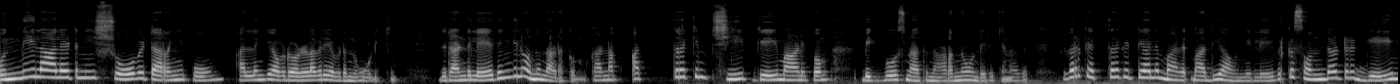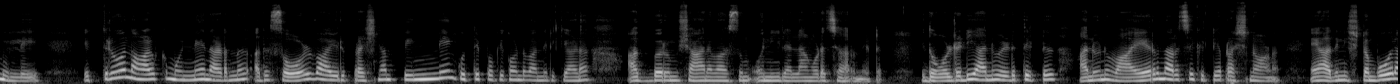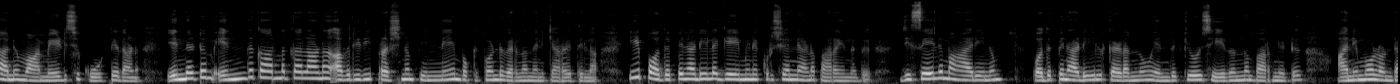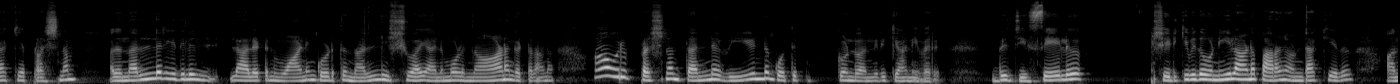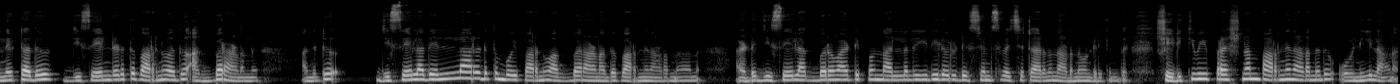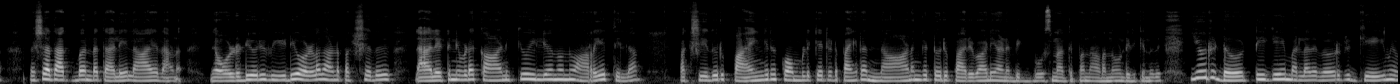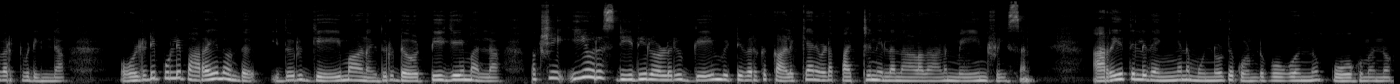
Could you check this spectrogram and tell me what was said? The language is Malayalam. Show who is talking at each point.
Speaker 1: ഒന്നീ ലാലേട്ടൻ ഈ ഷോ വിട്ട് ഇറങ്ങിപ്പോവും അല്ലെങ്കിൽ അവിടെ ഉള്ളവരെ അവിടെ നിന്ന് ഓടിക്കും. ഇത് രണ്ടിലേതെങ്കിലും ഒന്ന് നടക്കും. കാരണം അത്രയ്ക്കും ചീപ്പ് ഗെയിമാണിപ്പം ബിഗ് ബോസിനകത്ത് നടന്നുകൊണ്ടിരിക്കുന്നത്. ഇവർക്ക് എത്ര കിട്ടിയാലും മതിയാവുന്നില്ലേ? ഇവർക്ക് സ്വന്തമായിട്ടൊരു ഗെയിം ഇല്ലേ എത്രയോ നാൾക്ക് മുന്നേ നടന്ന് അത് സോൾവ് ആയൊരു പ്രശ്നം പിന്നെയും കുത്തിപ്പൊക്കിക്കൊണ്ട് വന്നിരിക്കുകയാണ് അക്ബറും ഷാനവാസും ഒനിയിലെല്ലാം കൂടെ ചേർന്നിട്ട്. ഇത് ഓൾറെഡി അനു എടുത്തിട്ട് അനുവിന് വയറ് നിറച്ച് കിട്ടിയ പ്രശ്നമാണ്. ഏ അതിന് ഇഷ്ടംപോലെ അനു മേടിച്ച് കൂട്ടിയതാണ്. എന്നിട്ടും എന്ത് കാരണത്താലാണ് അവരിത് ഈ പ്രശ്നം പിന്നെയും പൊക്കിക്കൊണ്ട് വരുന്നതെന്ന് എനിക്കറിയത്തില്ല. ഈ പുതപ്പിനടിയിലെ ഗെയിമിനെ കുറിച്ച് തന്നെയാണ് പറയുന്നത്. ജിസേലും ആര്യനും പുതപ്പിനടിയിൽ കിടന്നു എന്തൊക്കെയോ ചെയ്തെന്നും പറഞ്ഞിട്ട് അനിമോൾ ഉണ്ടാക്കിയ പ്രശ്നം അത് നല്ല രീതിയിൽ ലാലേട്ടൻ വാണിംഗ് കൊടുത്ത് നല്ല ഇഷ്യൂ ആയി അനുമോൾ നാണം കെട്ടതാണ്. ആ ഒരു പ്രശ്നം തന്നെ വീണ്ടും കൊത്തിക്കൊണ്ട് വന്നിരിക്കുകയാണ് ഇവർ ഇത് ജിസേൽ ശരിക്കും ഇത് ഒണിയിലാണ് പറഞ്ഞുണ്ടാക്കിയത് എന്നിട്ടത് ജിസേലിന്റെ അടുത്ത് പറഞ്ഞു അത് അക്ബറാണെന്ന്. എന്നിട്ട് ജിസേൽ അത് എല്ലാവരുടെ അടുത്തും പോയി പറഞ്ഞു അക്ബറാണത് പറഞ്ഞ് നടന്നതെന്ന്. എന്നിട്ട് ജിസേൽ അക്ബറുമായിട്ട് ഇപ്പം നല്ല രീതിയിൽ ഒരു ഡിസ്റ്റൻസ് വെച്ചിട്ടായിരുന്നു നടന്നുകൊണ്ടിരിക്കുന്നത്. ശരിക്കും ഈ പ്രശ്നം പറഞ്ഞു നടന്നത് ഒനിയിലാണ്. പക്ഷേ അത് അക്ബറിന്റെ തലയിലായതാണ്. ഓൾറെഡി ഒരു വീഡിയോ ഉള്ളതാണ്. പക്ഷേ അത് ലാലേട്ടൻ ഇവിടെ കാണിക്കോ ഇല്ലയോ എന്നൊന്നും അറിയത്തില്ല. പക്ഷേ ഇതൊരു ഭയങ്കര കോംപ്ലിക്കേറ്റഡ് ഭയങ്കര നാണം കെട്ട ഒരു പരിപാടിയാണ് ബിഗ് ബോസിനകത്ത് ഇപ്പം നടന്നുകൊണ്ടിരിക്കുന്നത്. ഈ ഒരു ഡേർട്ടി ഗെയിം അല്ലാതെ വേറൊരു ഗെയിം ഇവർക്കിവിടെ ഇല്ല. ഓൾറെഡി പുള്ളി പറയുന്നുണ്ട് ഇതൊരു ഗെയിമാണ് ഇതൊരു ഡേർട്ടി ഗെയിം അല്ല പക്ഷേ ഈ ഒരു രീതിയിലുള്ളൊരു ഗെയിം വിട്ട് ഇവർക്ക് കളിക്കാൻ ഇവിടെ പറ്റുന്നില്ലെന്നുള്ളതാണ് മെയിൻ റീസൺ അറിയത്തില്ല ഇതെങ്ങനെ മുന്നോട്ട് കൊണ്ടുപോകുമെന്നും പോകുമെന്നോ.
